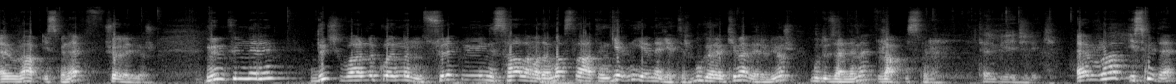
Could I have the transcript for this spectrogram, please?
El Rab ismine şöyle diyor. Mümkünlerin dış varlıklarının sürekliliğini sağlamada maslahatın yerini yerine getir. Bu görev kime veriliyor? Bu düzenleme Rab ismine. Terbiyecilik. Evrab ismi de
